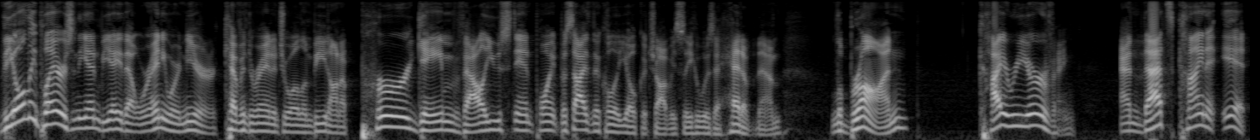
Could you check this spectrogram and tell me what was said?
The only players in the NBA that were anywhere near Kevin Durant and Joel Embiid on a per game value standpoint, besides Nikola Jokic, obviously, who was ahead of them, LeBron, Kyrie Irving, and that's kind of it.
